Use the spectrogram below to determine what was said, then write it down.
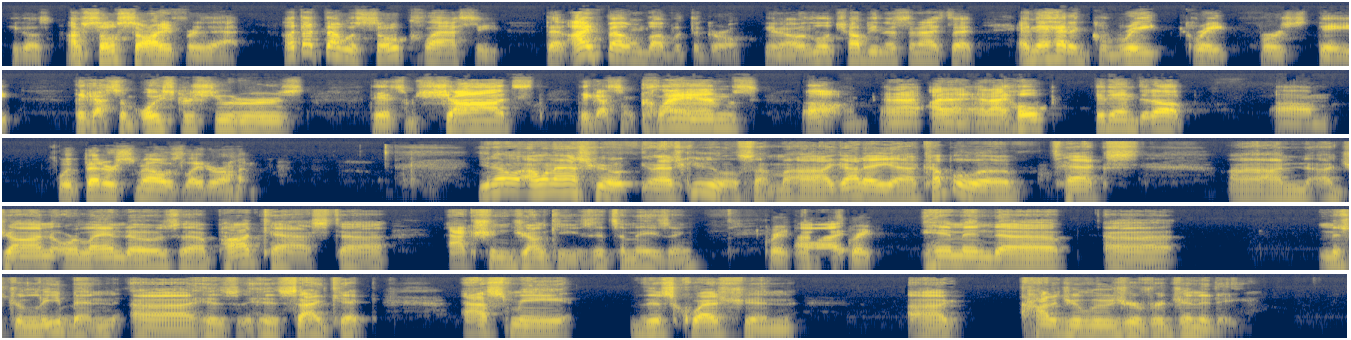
He goes, I'm so sorry for that. I thought that was so classy that I fell in love with the girl, you know, a little chubbiness. And I said, and they had a great, great first date. They got some oyster shooters, they had some shots, they got some clams. Oh, and I, I and I hope it ended up um, with better smells later on. You know, I want to ask you ask you a little something. Uh, I got a, uh couple of texts on uh, John Orlando's uh, podcast, uh, Action Junkies. It's amazing. Great, Uh, great. Him and uh, uh, Mr. Lieben, uh, his his sidekick, asked me this question. Uh, how did you lose your virginity?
